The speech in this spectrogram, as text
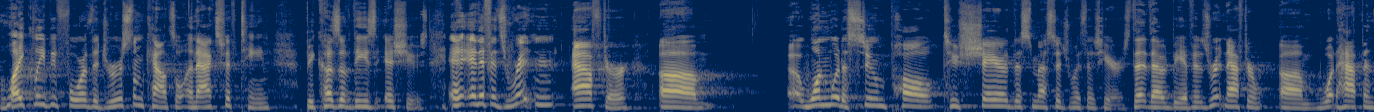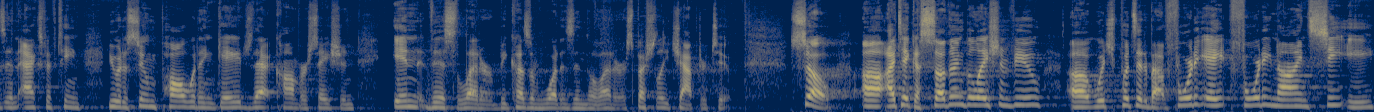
likely before the Jerusalem Council in Acts 15 because of these issues. And, and if it's written after, um, uh, one would assume Paul to share this message with his hearers. That, that would be, if it was written after um, what happens in Acts 15, you would assume Paul would engage that conversation in this letter because of what is in the letter, especially chapter 2. So uh, I take a southern Galatian view, uh, which puts it about 48, 49 CE,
